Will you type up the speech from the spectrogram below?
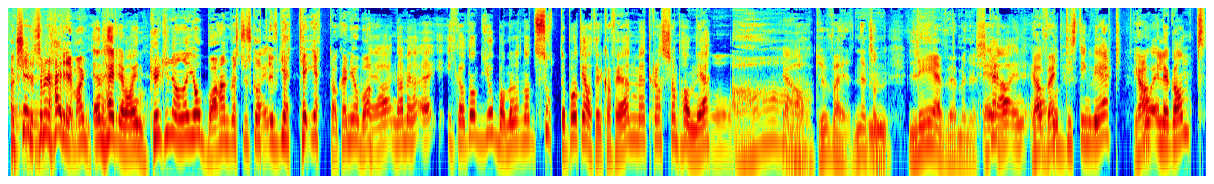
Han ser ut som en herremann. En herremann. Hvor kunne han ha jobba hen, hvis du skulle gjette hvor han jobba? Ja, nei, men eh, Ikke at han hadde jobba, men at han hadde sittet på teaterkafeen med et glass champagne. Ah, Ja. Mm. du verden. Et sånn levemenneske. Eh, Ja, en, Ja ja, og distingvert Ja. og elegant.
